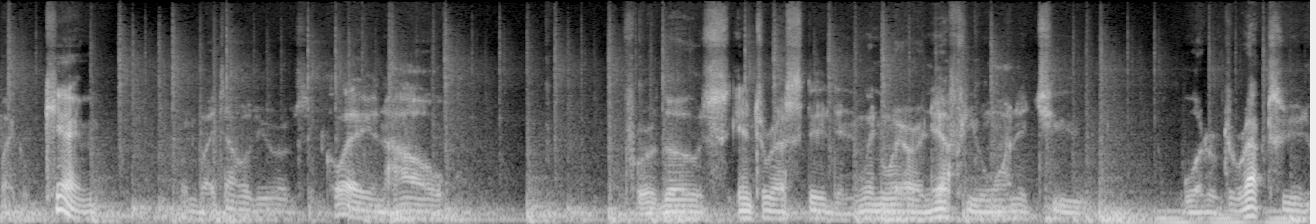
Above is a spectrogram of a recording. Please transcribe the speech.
Michael King from Vitality Herbs and Clay, and how, for those interested in when, where, and if you wanted to order direct to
